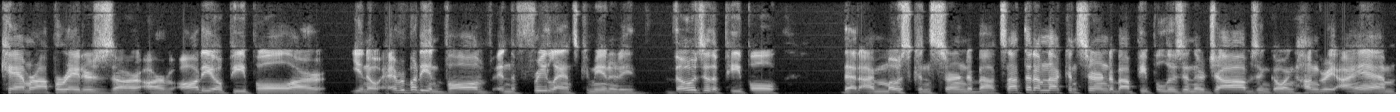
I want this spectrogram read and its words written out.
camera operators, our, our audio people, our you know everybody involved in the freelance community those are the people that i'm most concerned about it's not that i'm not concerned about people losing their jobs and going hungry i am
